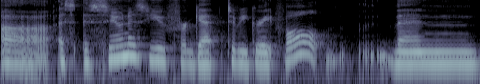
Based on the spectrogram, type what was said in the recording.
uh, as, as soon as you forget to be grateful then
